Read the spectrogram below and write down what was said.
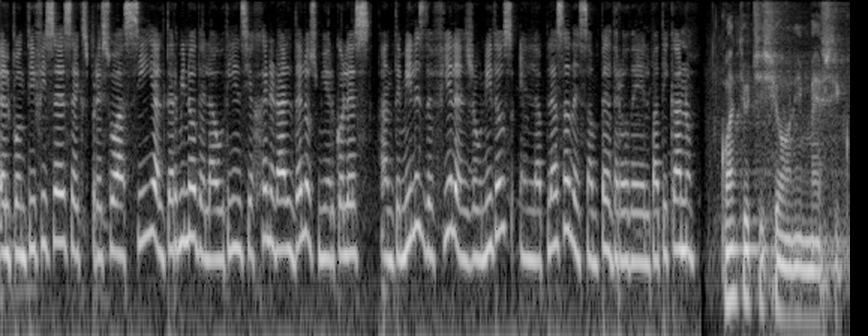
El pontífice se expresó así al término de la audiencia general de los miércoles ante miles de fieles reunidos en la plaza de San Pedro del Vaticano. Quante uccisioni in Messico.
